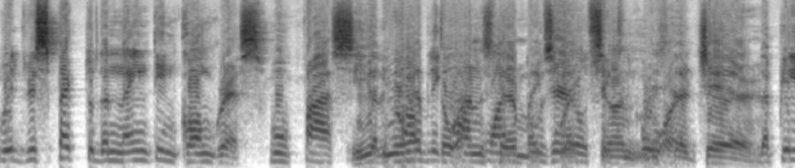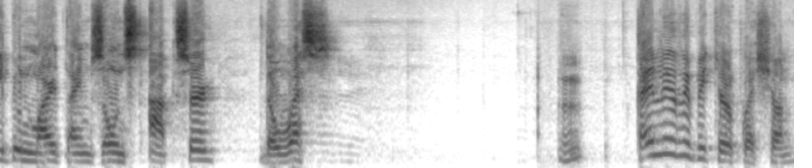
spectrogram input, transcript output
with respect to the 19th Congress who passed You, the you have Republic to Act answer my question, 12064, Mr. Chair. the Philippine Maritime Zones Act, sir, the West Kindly repeat your question.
